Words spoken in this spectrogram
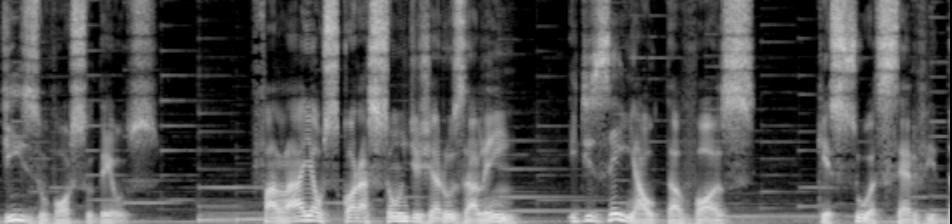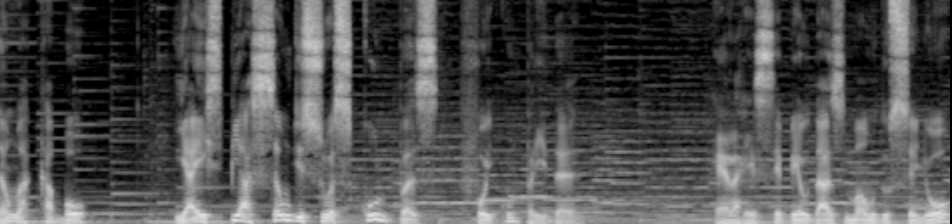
diz o vosso Deus. Falai aos corações de Jerusalém e dizei em alta voz que sua servidão acabou e a expiação de suas culpas foi cumprida. Ela recebeu das mãos do Senhor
